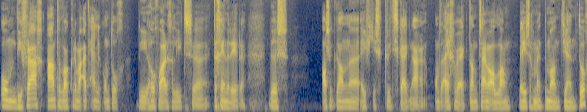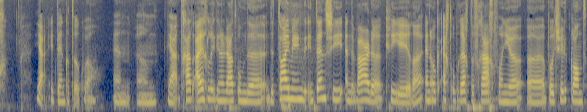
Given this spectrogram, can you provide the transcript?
om die vraag aan te wakkeren, maar uiteindelijk om toch die hoogwaardige leads te genereren. Dus als ik dan uh, eventjes kritisch kijk naar ons eigen werk, dan zijn we al lang bezig met demand gen, toch? Ja, ik denk het ook wel. En um, ja, het gaat eigenlijk inderdaad om de, de timing, de intentie en de waarde creëren. En ook echt oprecht de vraag van je uh, potentiële klant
